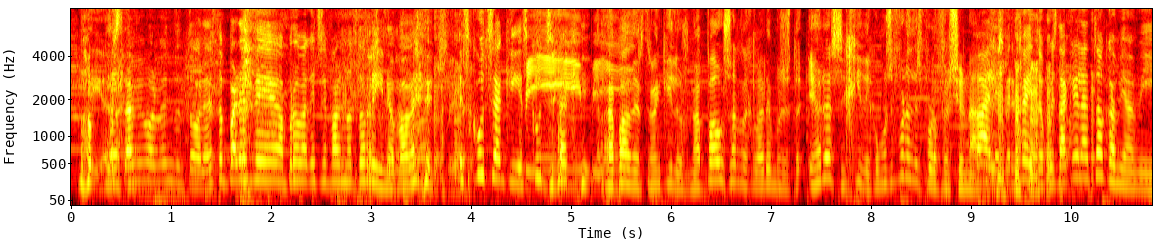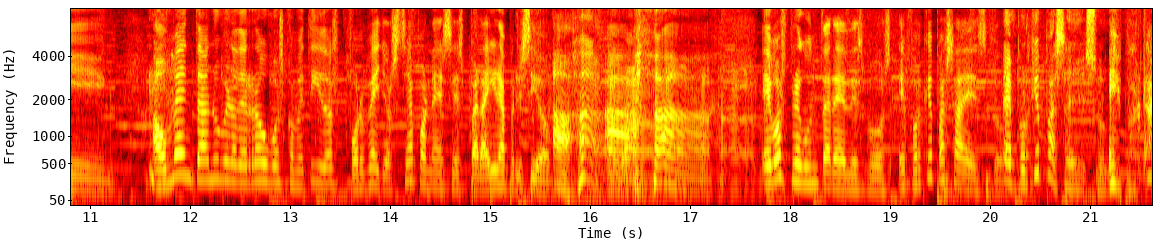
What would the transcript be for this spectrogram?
Tío, está me volvendo tola. Isto parece a proba que che fan no Torrino, pa ver. Escucha aquí, escucha aquí. Rapades, tranquilos, na pausa arreglaremos isto. E agora se gide como se fora desprofesional. Vale, perfecto, pois pues daquela toca a min. Aumenta o número de roubos cometidos por vellos xaponeses para ir á prisión. Ajá. Ah. Ajá. E vos preguntaredes vos, e por que pasa isto? E por que pasa eso? E por que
